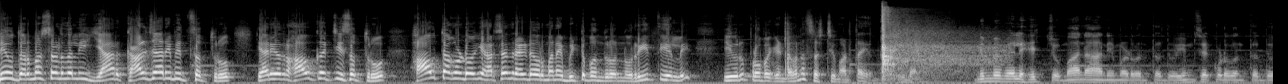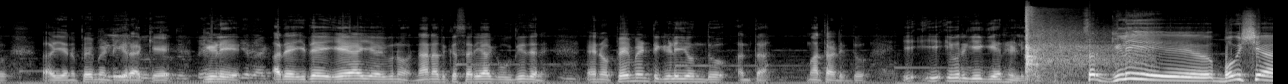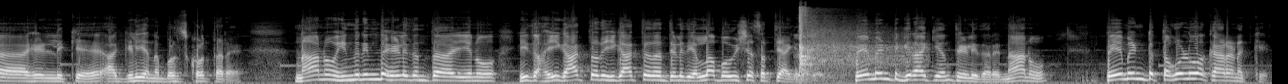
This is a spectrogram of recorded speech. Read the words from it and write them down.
ನೀವು ಧರ್ಮಸ್ಥಳದಲ್ಲಿ ಯಾರು ಕಾಲ್ಜಾರಿ ಬಿದ್ದು ಸತ್ರು ಯಾರಿಗಾದ್ರೂ ಹಾವು ಕಚ್ಚಿ ಸತ್ರು ಹಾವು ತಗೊಂಡೋಗಿ ಹರ್ಷೇಂದ್ರ ಹೆಗ್ಡೆ ಅವ್ರ ಮನೆ ಬಿಟ್ಟು ಬಂದರು ಅನ್ನೋ ರೀತಿಯಲ್ಲಿ ಇವರು ಪ್ರೋಪಗೆಂಡವನ್ನು ಸೃಷ್ಟಿ ಮಾಡ್ತಾ ಇದ್ದಾರೆ. ನಿಮ್ಮ ಮೇಲೆ ಹೆಚ್ಚು ಮಾನಹಾನಿ ಮಾಡುವಂಥದ್ದು ಹಿಂಸೆ ಕೊಡುವಂಥದ್ದು ಏನು ಪೇಮೆಂಟ್ ಗಿರಾಕಿ ಗಿಳಿ ಅದೇ ಇದೇ ಎ ಐ ಇವನು ನಾನು ಅದಕ್ಕೆ ಸರಿಯಾಗಿ ಉಗಿದ್ದೇನೆ ಏನು ಪೇಮೆಂಟ್ ಗಿಳಿಯೊಂದು ಅಂತ ಮಾತಾಡಿದ್ದು. ಇವ್ರಿಗೆ ಈಗ ಏನು ಹೇಳಿ ಸರ್ ಗಿಳಿ ಭವಿಷ್ಯ ಹೇಳಲಿಕ್ಕೆ ಆ ಗಿಳಿಯನ್ನು ಬಳಸ್ಕೊಳ್ತಾರೆ. ನಾನು ಹಿಂದಿನಿಂದ ಹೇಳಿದಂಥ ಏನು ಇದು ಹೀಗಾಗ್ತದೆ ಹೀಗಾಗ್ತದೆ ಅಂತ ಹೇಳಿದ ಎಲ್ಲ ಭವಿಷ್ಯ ಸತ್ಯ ಆಗಿದೆ. ಪೇಮೆಂಟ್ ಗಿರಾಕಿ ಅಂತ ಹೇಳಿದ್ದಾರೆ. ನಾನು ಪೇಮೆಂಟ್ ತಗೊಳ್ಳುವ ಕಾರಣಕ್ಕೆ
